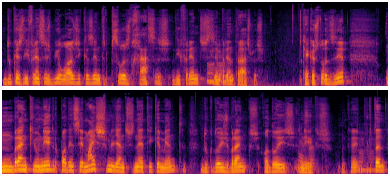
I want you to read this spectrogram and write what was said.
do que as diferenças biológicas entre pessoas de raças diferentes, uhum. sempre entre aspas. O que é que eu estou a dizer? Um branco e um negro podem ser mais semelhantes geneticamente do que dois brancos ou dois Exato. negros. Okay? Uhum. Portanto,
